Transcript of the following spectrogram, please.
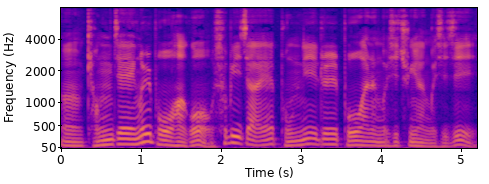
어, 경쟁을 보호하고 소비자의 복리를 보호하는 것이 중요한 것이지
